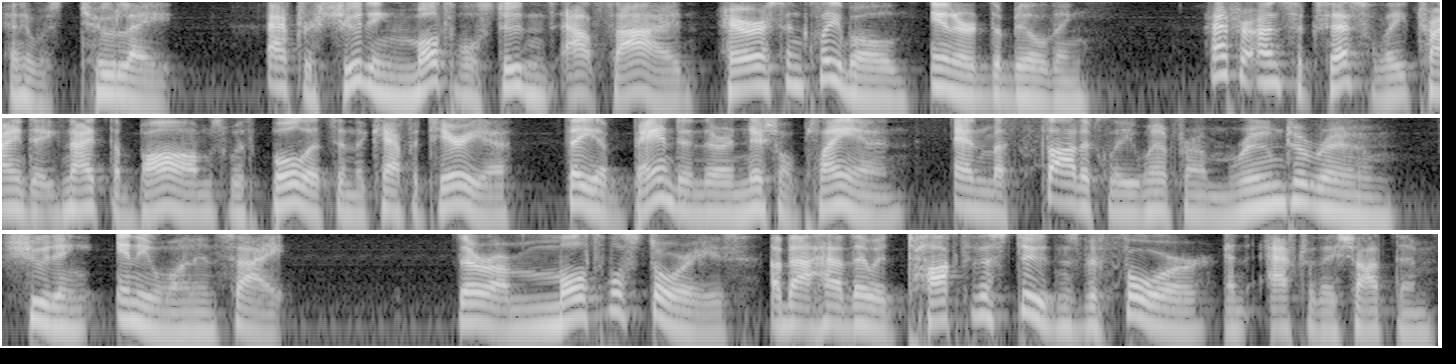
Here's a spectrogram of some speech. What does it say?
and it was too late. After shooting multiple students outside, Harris and Klebold entered the building. After unsuccessfully trying to ignite the bombs with bullets in the cafeteria, they abandoned their initial plan and methodically went from room to room, shooting anyone in sight. There are multiple stories about how they would talk to the students before and after they shot them.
